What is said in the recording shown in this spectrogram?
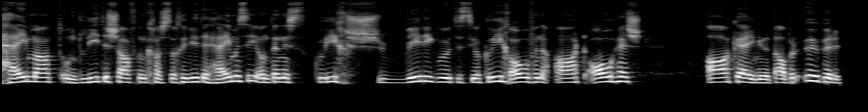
Heimat und Leidenschaft und kannst so ein bisschen wieder heim sein. Und dann ist es gleich schwierig, weil du es ja gleich auch auf eine Art auch hast angeeignet. Aber über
